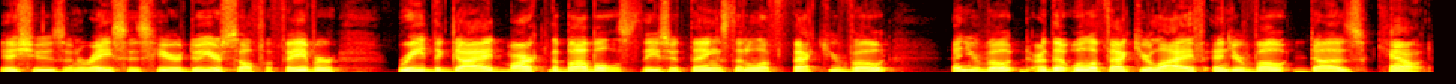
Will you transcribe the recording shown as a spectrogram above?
issues and races here. Do yourself a favor, read the guide, mark the bubbles. These are things that will affect your vote and your vote or that will affect your life and your vote does count.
